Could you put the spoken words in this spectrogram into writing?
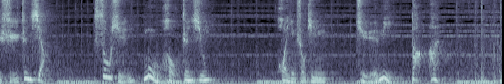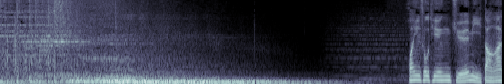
实真相，搜寻幕后真凶。欢迎收听《绝密档案》。欢迎收听《绝密档案》，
